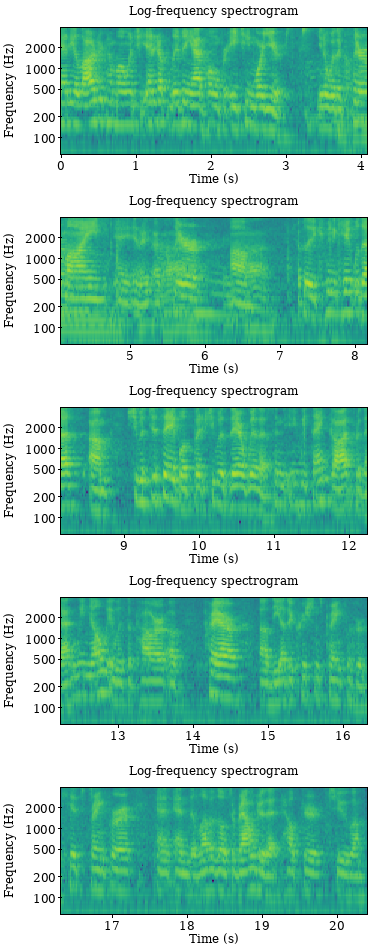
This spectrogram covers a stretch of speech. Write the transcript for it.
and he allowed her to come home, and she ended up living at home for 18 more years, you know, with a clear mind and, and a, a clear um, ability to communicate with us. Um, she was disabled, but she was there with us, and we thank God for that. And we know it was the power of prayer, of the other Christians praying for her, kids praying for her, and, and the love of those around her that helped her to um,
